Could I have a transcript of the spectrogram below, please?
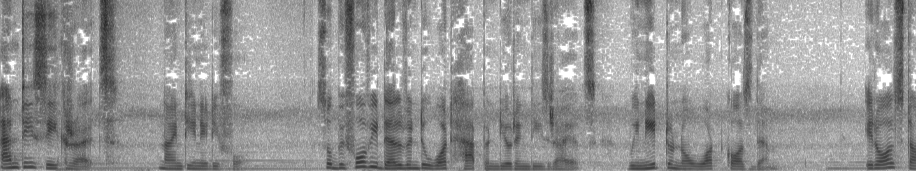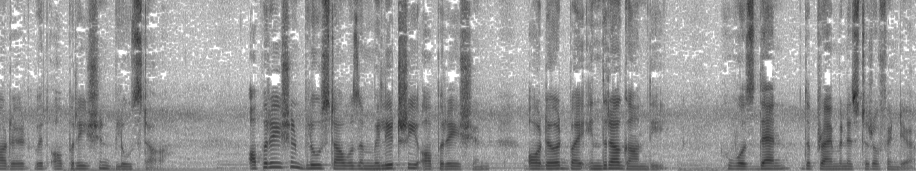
Anti Sikh riots, 1984. So, before we delve into what happened during these riots, we need to know what caused them. It all started with Operation Blue Star. Operation Blue Star was a military operation ordered by Indira Gandhi, who was then the Prime Minister of India.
